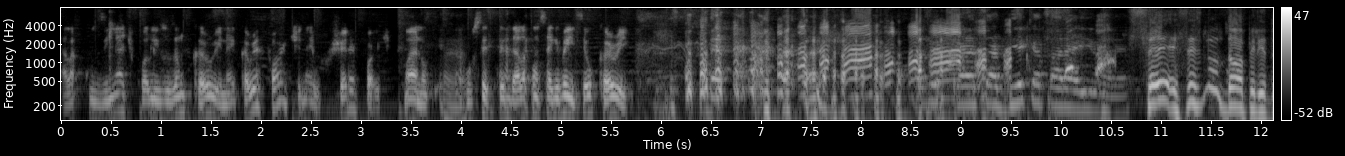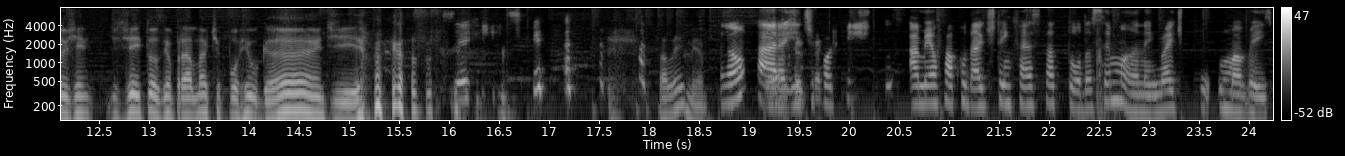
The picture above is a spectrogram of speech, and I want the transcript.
ela cozinha, tipo, eles usam curry, né? Curry é forte, né? O cheiro é forte. Mano, o CC dela consegue vencer o curry. Eu sabia que ia parar aí, né? Vocês não dão apelido je- jeitosinho pra ela, não? Tipo Rio Grande, um negócio assim. Gente. Falei mesmo. Não, cara, e tipo, aqui a minha faculdade tem festa toda semana, e não é tipo uma vez.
